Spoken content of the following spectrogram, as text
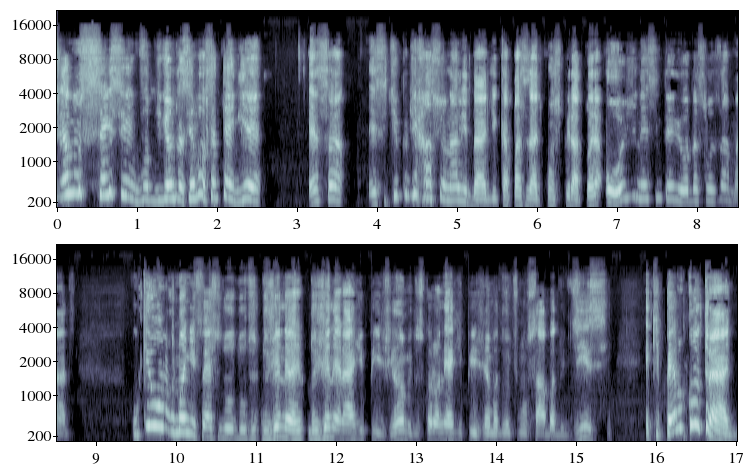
eu não sei se, digamos assim, você teria essa esse tipo de racionalidade e capacidade conspiratória hoje nesse interior das Forças Armadas. O que o manifesto do, do, do dos generais de pijama dos coronéis de pijama do último sábado disse é que, pelo contrário,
